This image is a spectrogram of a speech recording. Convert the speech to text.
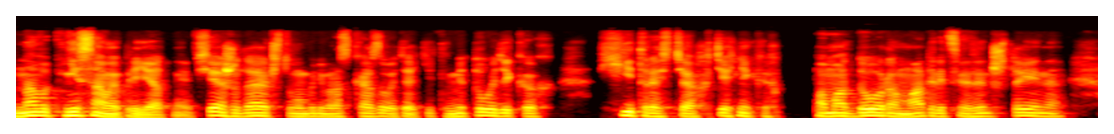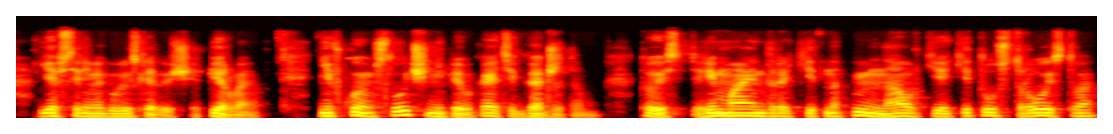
Навык не самый приятный. Все ожидают, что мы будем рассказывать о каких-то методиках, хитростях, техниках Помодора, матрицы Эйзенштейна, я все время говорю следующее. Первое. Ни в коем случае не привыкайте к гаджетам. То есть ремайдеры, какие-то напоминалки, какие-то устройства,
